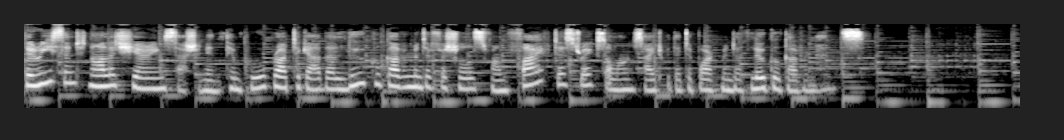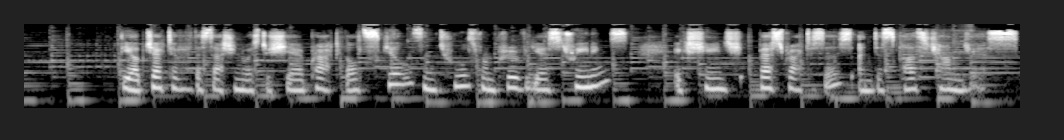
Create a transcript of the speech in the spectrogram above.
The recent knowledge sharing session in Thimphu brought together local government officials from five districts alongside with the Department of Local Governance. The objective of the session was to share practical skills and tools from previous trainings, exchange best practices, and discuss challenges.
